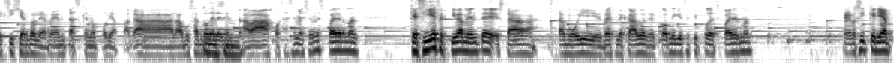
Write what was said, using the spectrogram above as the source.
exigiéndole rentas que no podía pagar, abusando de él en el trabajo. O sea, se me hacía un Spider-Man que sí, efectivamente está, está muy reflejado en el cómic ese tipo de Spider-Man. pero sí quería,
